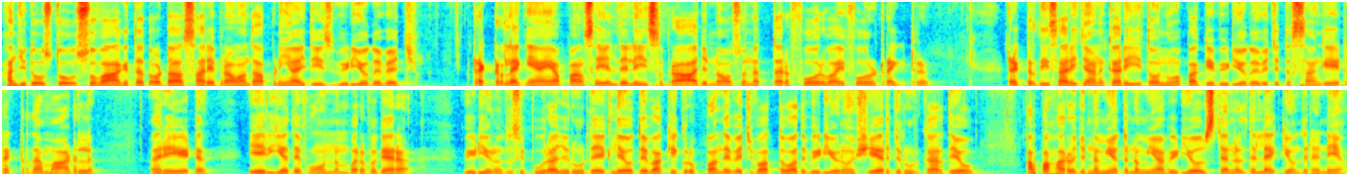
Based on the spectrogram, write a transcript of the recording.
ਹਾਂਜੀ ਦੋਸਤੋ, ਸਵਾਗਤ ਹੈ ਤੁਹਾਡਾ ਸਾਰੇ ਭਰਾਵਾਂ ਦਾ ਆਪਣੀ ਅੱਜ ਦੀ ਇਸ ਵੀਡੀਓ ਦੇ ਵਿੱਚ। ਟਰੈਕਟਰ ਲੈ ਕੇ ਆਏ ਹਾਂ ਆਪਾਂ ਸੇਲ ਦੇ ਲਈ ਸਵਰਾਜ 969 4x4 ਟਰੈਕਟਰ। ਟਰੈਕਟਰ ਦੀ ਸਾਰੀ ਜਾਣਕਾਰੀ ਤੁਹਾਨੂੰ ਆਪਾਂ ਅੱਗੇ ਵੀਡੀਓ ਦੇ ਵਿੱਚ ਦੱਸਾਂਗੇ। ਟਰੈਕਟਰ ਦਾ ਮਾਡਲ, ਰੇਟ, ਏਰੀਆ ਤੇ ਫੋਨ ਨੰਬਰ ਵਗੈਰਾ। ਵੀਡੀਓ ਨੂੰ ਤੁਸੀਂ ਪੂਰਾ ਜ਼ਰੂਰ ਦੇਖ ਲਿਓ ਤੇ ਬਾਕੀ ਗਰੁੱਪਾਂ ਦੇ ਵਿੱਚ ਵੱਧ ਤੋਂ ਵੱਧ ਵੀਡੀਓ ਨੂੰ ਸ਼ੇਅਰ ਜ਼ਰੂਰ ਕਰ ਦਿਓ। ਆਪਾਂ ਹਰ ਰੋਜ਼ ਨਵੀਆਂ ਤੋਂ ਨਵੀਆਂ ਵੀਡੀਓਜ਼ ਚੈਨਲ ਤੇ ਲੈ ਕੇ ਆਉਂਦੇ ਰਹਿੰਦੇ ਆ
